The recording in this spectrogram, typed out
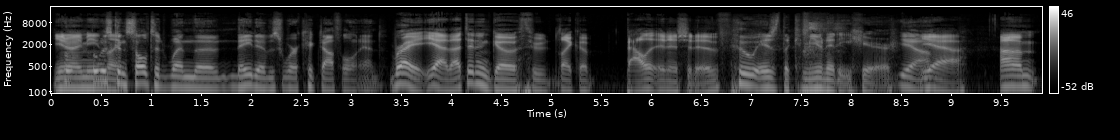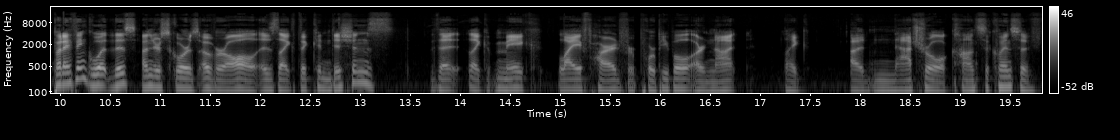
You know Who- what I mean? Who was Like- consulted when the natives were kicked off the land? Right. Yeah, that didn't go through like a ballot initiative. Who is the community here? Yeah. Yeah. Um, but I think what this underscores overall is like the conditions that like make life hard for poor people are not like a natural consequence of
